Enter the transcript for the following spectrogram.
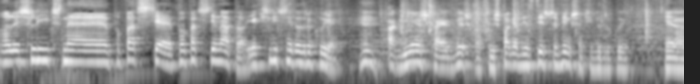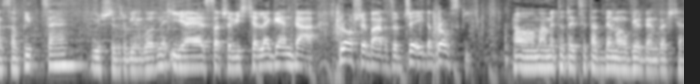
Ale śliczne! Popatrzcie, popatrzcie na to, jak ślicznie to drukuje. Agnieszka, jak wyszła. Ten szpagat jest jeszcze większy, jak się wydrukuje. Nie wiem, są pizzę, już się zrobiłem głodny. I jest oczywiście legenda! Proszę bardzo, Jay Dabrowski. O, mamy tutaj cytat demo, uwielbiam gościa.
